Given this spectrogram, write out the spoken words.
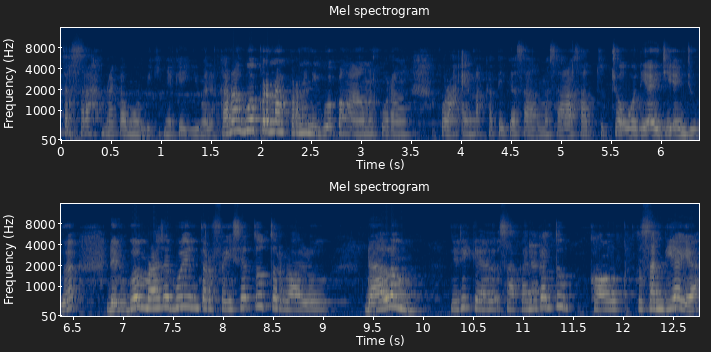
terserah mereka mau bikinnya kayak gimana. Karena gue pernah pernah nih gue pengalaman kurang kurang enak ketika sama salah satu cowok di IGN juga dan gue merasa gue interface-nya tuh terlalu dalam. Jadi kayak seakan-akan tuh kalau kesan dia ya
